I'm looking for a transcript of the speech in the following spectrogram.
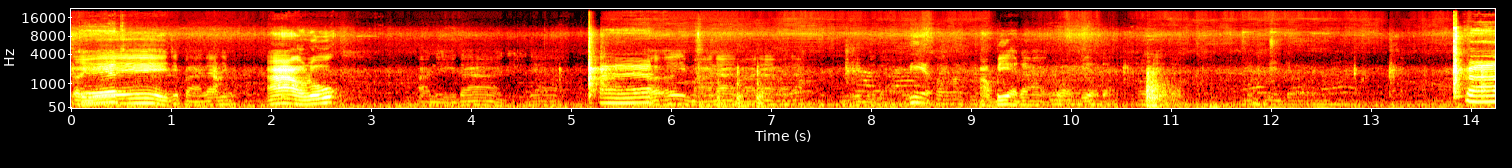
เอ้ยที่ป่าแล้วนี่อ้าวลุกอ่าหนีได้หนีได้แป เออเอ้ยมาได้มาได้มาได้หนีไม่ได้เบี้ยเขาเอาเบี้ยได้เอาเบี้ยได้เก้า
